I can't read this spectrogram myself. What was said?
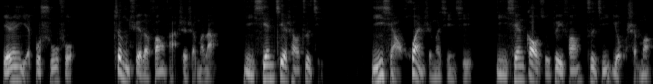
别人也不舒服。正确的方法是什么呢？你先介绍自己，你想换什么信息？你先告诉对方自己有什么。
